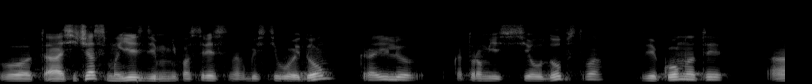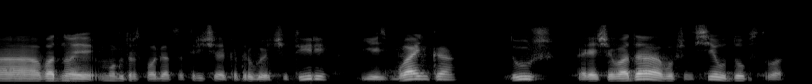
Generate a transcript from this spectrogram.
Вот. А сейчас мы ездим непосредственно в гостевой дом к Раилю, в котором есть все удобства, две комнаты. А, в одной могут располагаться три человека, в другой четыре. Есть банька, душ, горячая вода, в общем, все удобства.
